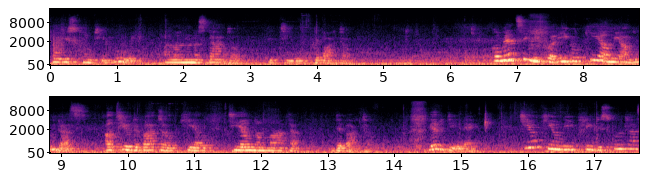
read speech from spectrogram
povis contribui alla nuna stato de tiu debato? Comenzi mi clarigo kiel mi aludas al tiu debato kiel tiel nomata debato. Verdire, tiu kiu ni pridiscutas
